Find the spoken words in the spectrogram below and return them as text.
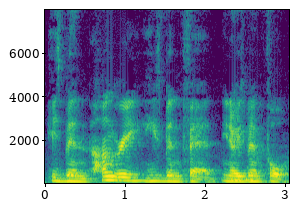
he's been hungry, he's been fed. You know, he's Mhm. been full,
